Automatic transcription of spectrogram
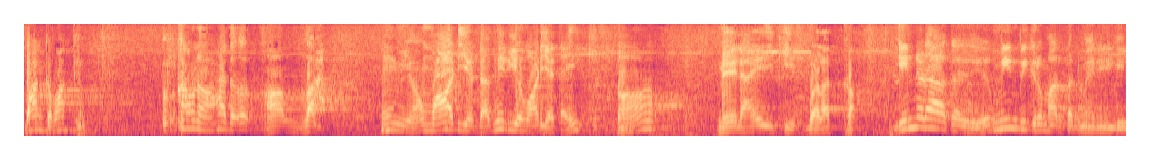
வாங்க வாங்க கவனம் அது அல்லா மாடியண்டா பெரிய மாடியா தை ஆ? மேல ஐக்கி வழக்கம். என்னடா அது மீன் பிக்கிற மார்க்கெட் மாதிரி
